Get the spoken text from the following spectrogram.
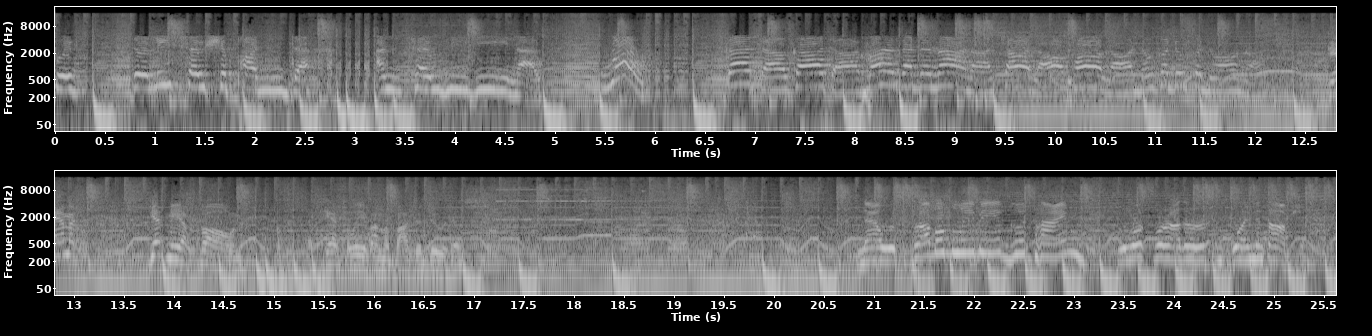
with Daliso Chaponda and Tony Vino. Whoa! Gada gada, maragada nana, shala, pala, nuka nuka nana. Damn it! Get me a phone. I can't believe I'm about to do this. Now would probably be a good time to look for other employment options.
